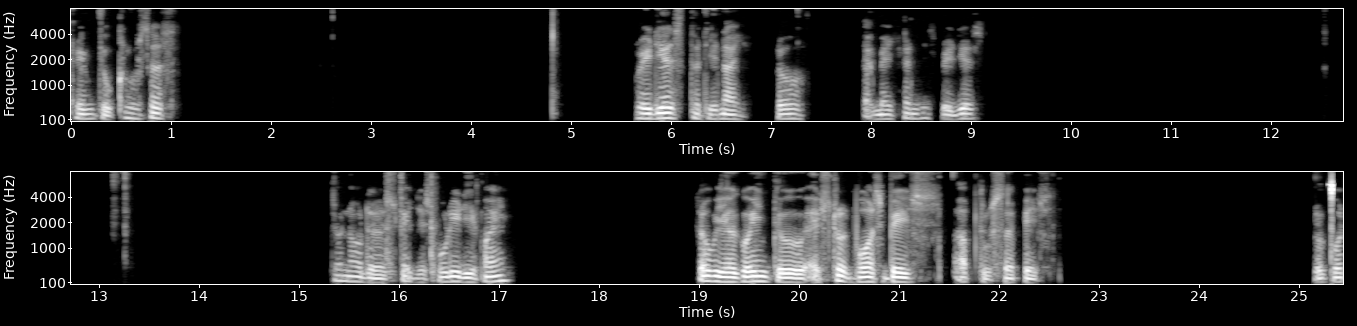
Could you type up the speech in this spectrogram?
Trim to closest. Radius 39. So dimension is radius. So now the sketch is fully defined. So we are going to extrude boss base up to surface. So go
